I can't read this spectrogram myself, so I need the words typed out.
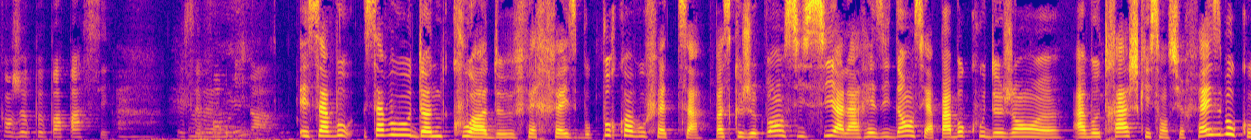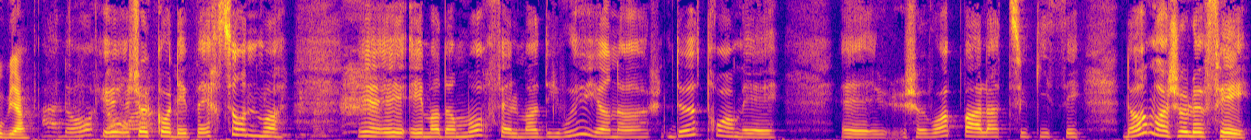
quand je peux pas passer. Ah. Et c'est formidable. Et ça vous, ça vous donne quoi de faire Facebook? Pourquoi vous faites ça? Parce que je pense ici à la résidence, il n'y a pas beaucoup de gens euh, à votre âge qui sont sur Facebook ou bien? Ah non, je ne connais personne moi. Et, et, Madame Morph, elle m'a dit oui, il y en a deux, trois, mais je ne vois pas là-dessus qui c'est. Non, moi je le fais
